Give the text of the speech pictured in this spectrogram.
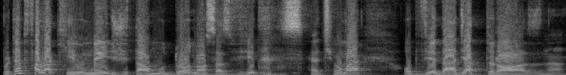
Portanto, falar que o meio digital mudou nossas vidas é de uma obviedade atroz, né?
